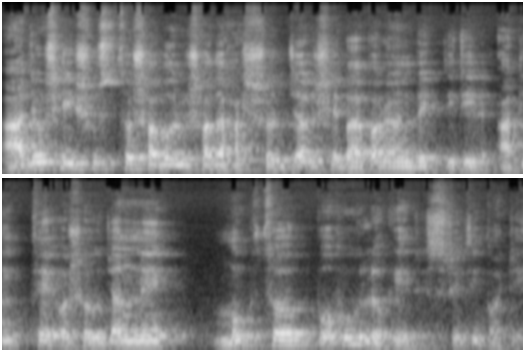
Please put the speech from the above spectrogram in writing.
আজও সেই সুস্থ সবল সদা হাস্যোজ্জ্বল সেবাপরায়ণ ব্যক্তিটির আতিথ্যে ও সৌজন্যে মুগ্ধ বহু লোকের স্মৃতিপটে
